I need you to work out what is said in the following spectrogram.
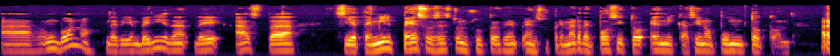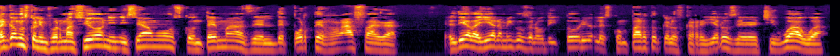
uh, un bono de bienvenida de hasta siete mil pesos, esto en su, en su primer depósito en micasino.com. Arrancamos con la información, iniciamos con temas del deporte ráfaga. El día de ayer, amigos del auditorio, les comparto que los carrilleros de Chihuahua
